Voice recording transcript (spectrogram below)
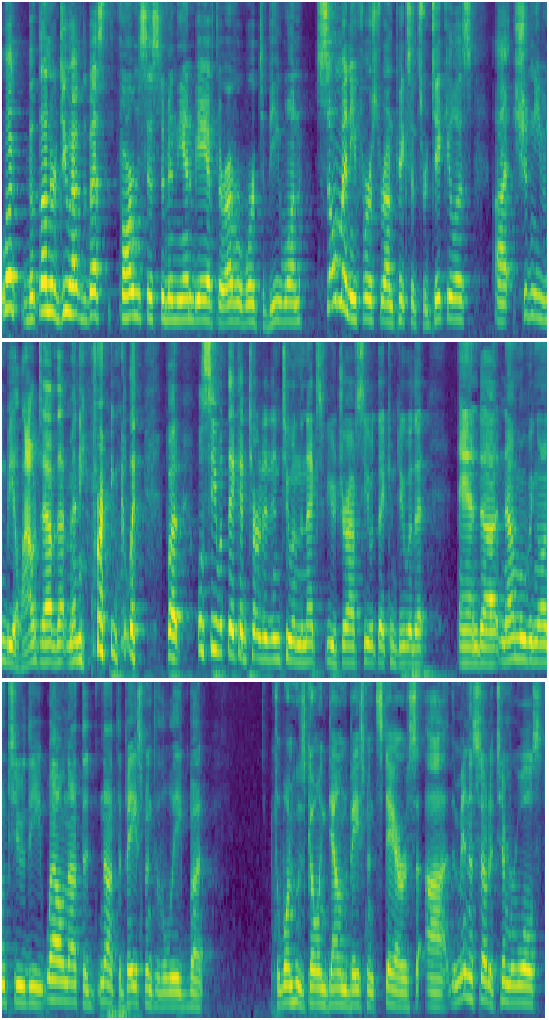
look, the Thunder do have the best farm system in the NBA if there ever were to be one. So many first round picks, it's ridiculous. Uh, shouldn't even be allowed to have that many, frankly. But we'll see what they can turn it into in the next few drafts. See what they can do with it. And uh, now moving on to the well, not the not the basement of the league, but the one who's going down the basement stairs. Uh, the Minnesota Timberwolves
